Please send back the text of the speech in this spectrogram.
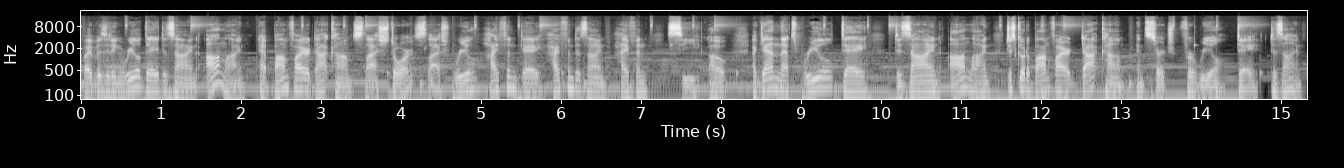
by visiting Real Day Design online at bonfire.com slash store slash real hyphen day hyphen design hyphen co. Again, that's Real Day Design online. Just go to bonfire.com and search for Real Day Design.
